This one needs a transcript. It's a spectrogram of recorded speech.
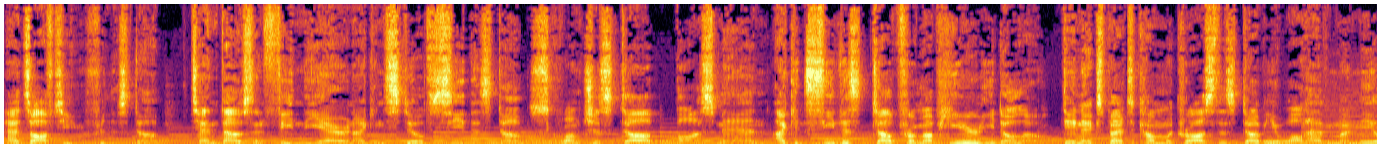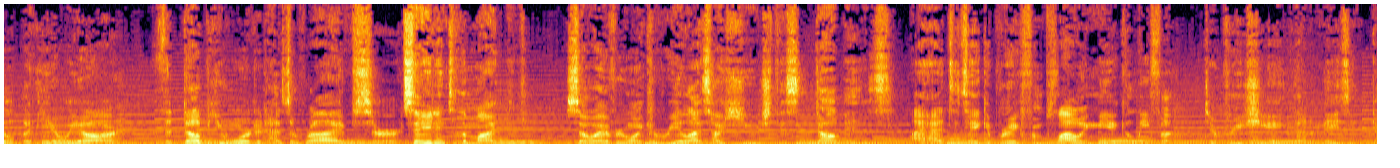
Hats off to you for this dub. 10,000 feet in the air and I can still see this dub. Scrumptious dub, boss man. I can see this dub from up here, Idolo. Didn't expect to come across this W while having my meal, but here we are. The dub you ordered has arrived, sir. Say it into the mic, so everyone can realize how huge this dub is. I had to take a break from plowing Mia Khalifa to appreciate that amazing dub.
